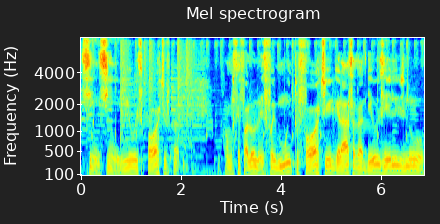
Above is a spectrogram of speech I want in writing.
Sim, sim, e o esporte, como você falou, Luiz, foi muito forte e graças a Deus ele nos,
